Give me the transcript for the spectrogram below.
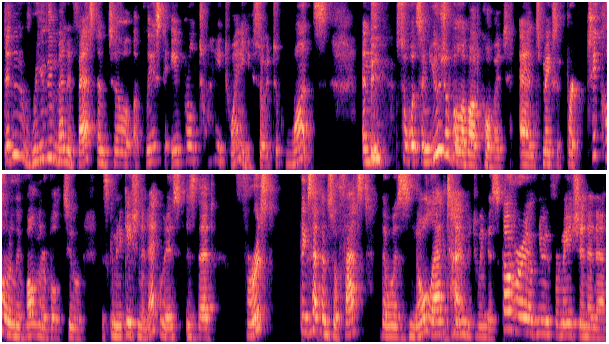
didn't really manifest until at least April 2020. So it took months. And so, what's unusual about COVID and makes it particularly vulnerable to this communication inequities is that first, things happen so fast. There was no lag time between discovery of new information and a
